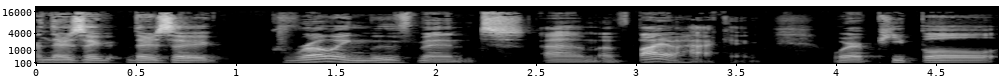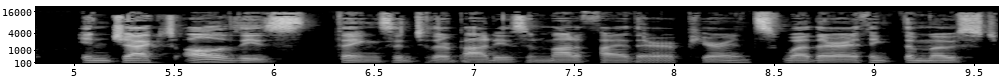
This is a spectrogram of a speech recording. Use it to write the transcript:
and there's a there's a growing movement um, of biohacking where people inject all of these things into their bodies and modify their appearance whether i think the most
